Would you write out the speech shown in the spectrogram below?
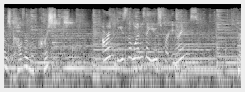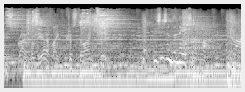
Trail's covered with crystals. Aren't these the ones they use for earrings? They sprout from the earth like crystalline seeds. This isn't a nature walk.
